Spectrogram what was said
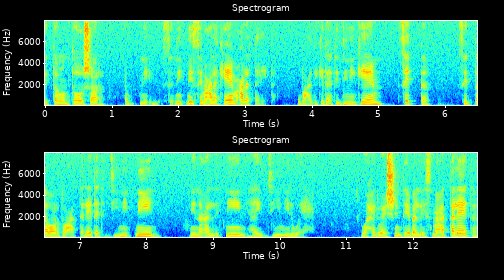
التمنتاشر نقسم على كام؟ على التلاتة. وبعد كده هتديني كام؟ ستة. ستة برضو على التلاتة تديني اتنين. اتنين على الاتنين هيديني الواحد. واحد وعشرين تقبل الاسم على التلاتة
